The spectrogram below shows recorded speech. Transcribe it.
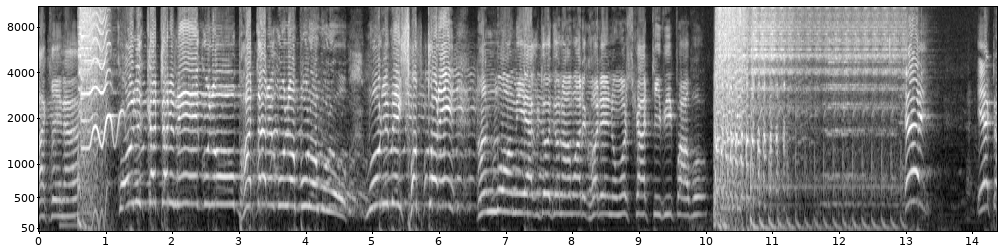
থাকে না। কলকাতার মেয়েগুলো, ভাতারগুলো বুড়ো বুড়ো, মরবে সত্তরে, আনব আমি এক ডজন আমার ঘরে, নমস্কার, টিভি পাবো। এ একটা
